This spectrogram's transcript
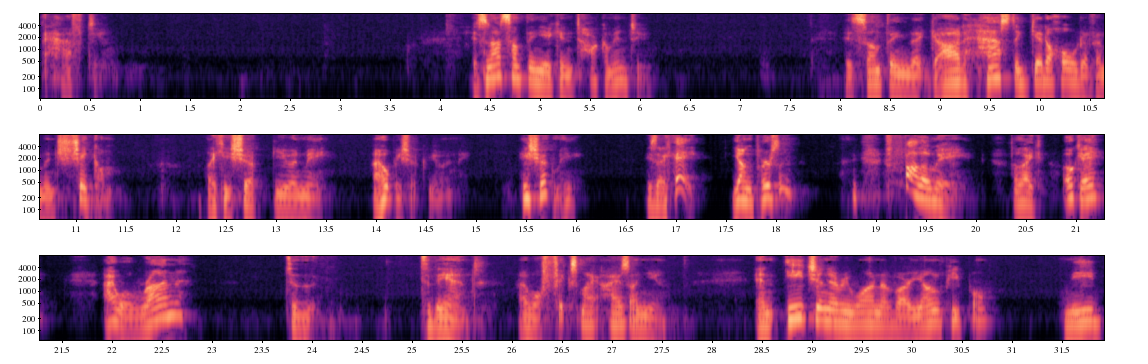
have to. It's not something you can talk them into. It's something that God has to get a hold of him and shake him like he shook you and me. I hope he shook you and me. He shook me. He's like, hey, young person, follow me. I'm like, okay, I will run to the, to the end. I will fix my eyes on you. And each and every one of our young people need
